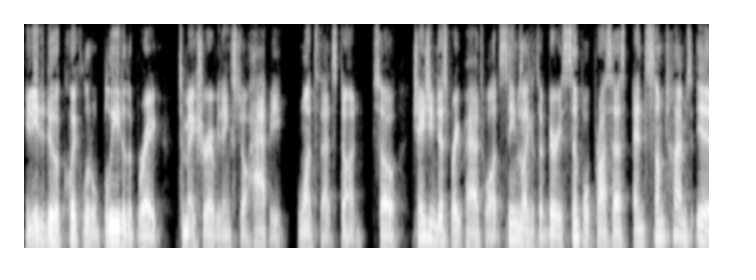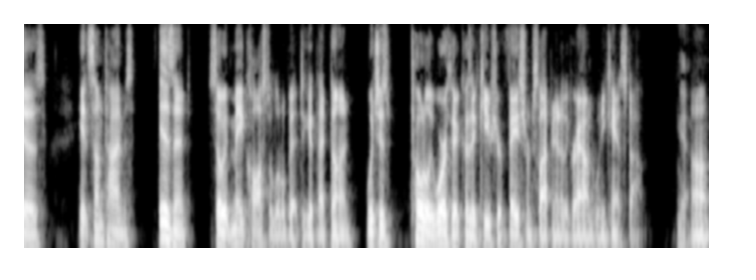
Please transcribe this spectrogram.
you need to do a quick little bleed of the brake to make sure everything's still happy once that's done. So changing disc brake pads, while it seems like it's a very simple process and sometimes is, it sometimes isn't so it may cost a little bit to get that done, which is totally worth it because it keeps your face from slapping into the ground when you can't stop. Yeah. Um,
